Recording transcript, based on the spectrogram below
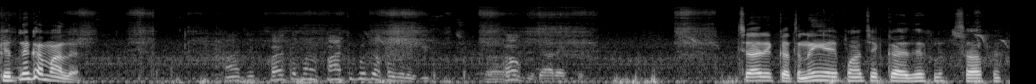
कितने का माल है? चार एक का तो नहीं है पाँच एक का है देख लो साफ़ है।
